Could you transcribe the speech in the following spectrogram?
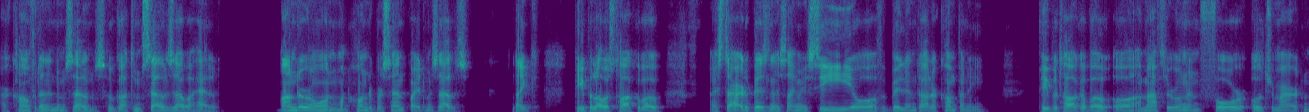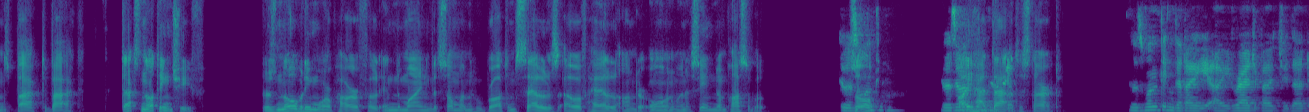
or confident in themselves who got themselves out of hell on their own, 100% by themselves. Like people always talk about, I started a business. I'm a CEO of a billion dollar company. People talk about, oh, I'm after running four ultramarathons back to back. That's nothing, Chief. There's nobody more powerful in the mind than someone who brought themselves out of hell on their own when it seemed impossible. There So, one thing. There was one I had that that I- at the start. There's one thing that I, I read about you that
